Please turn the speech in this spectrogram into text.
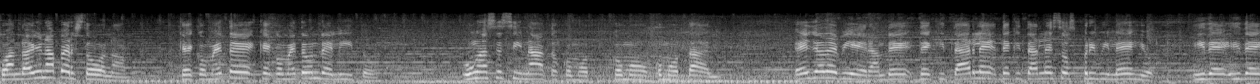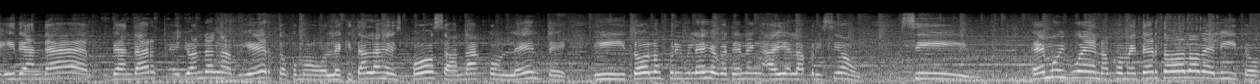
Cuando hay una persona que comete, que comete un delito, un asesinato como, como, como tal, ellos debieran de, quitarle, de quitarle esos privilegios y de, andar, de andar, ellos andan abiertos, como le quitan las esposas, andan con lente y todos los privilegios que tienen ahí en la prisión. Sí, es muy bueno cometer todos los delitos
